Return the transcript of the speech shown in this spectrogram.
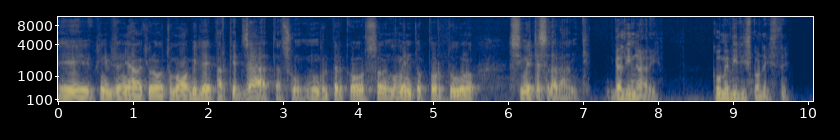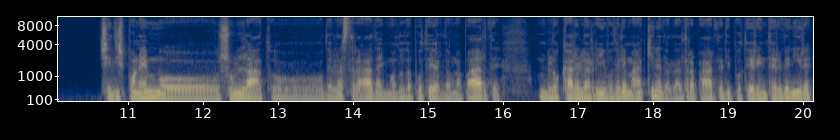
e quindi bisognava che un'automobile parcheggiata su, lungo il percorso, nel momento opportuno, si mettesse davanti. Gallinari, come vi disponeste? Ci disponemmo sul lato della strada in modo da poter da una parte bloccare l'arrivo delle macchine, dall'altra parte di poter intervenire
